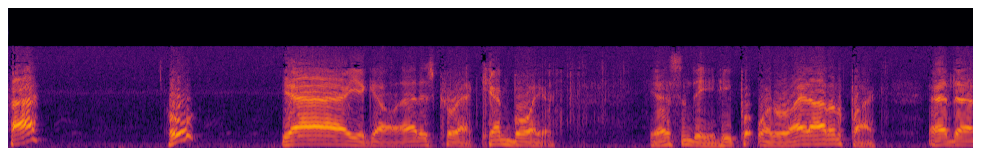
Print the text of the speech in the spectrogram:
Huh? Who? Yeah, there you go. That is correct. Ken Boyer. Yes, indeed. He put one right out of the park. And uh,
